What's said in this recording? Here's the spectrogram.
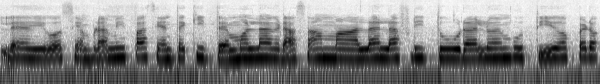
le digo siempre a mis pacientes, quitemos la grasa más la fritura, los embutidos, pero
